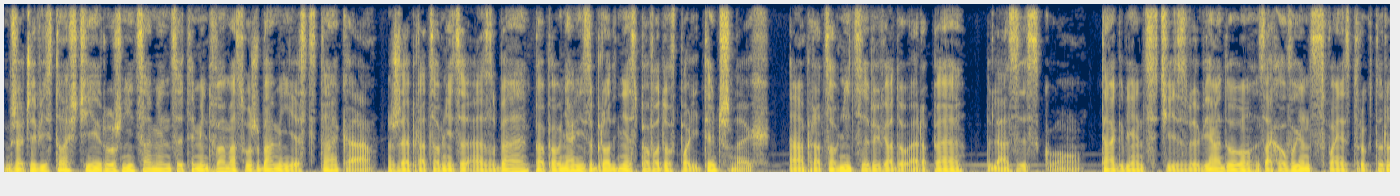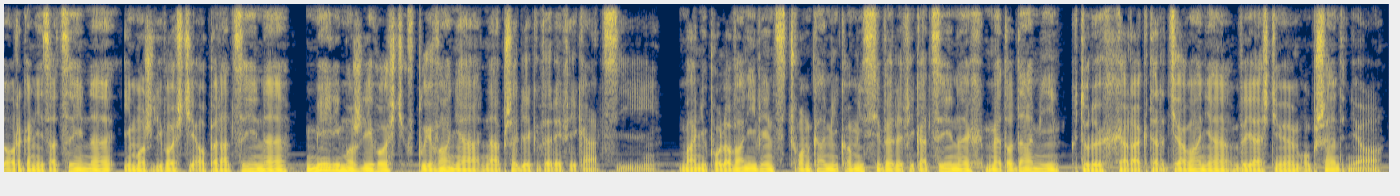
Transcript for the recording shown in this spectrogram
W rzeczywistości różnica między tymi dwoma służbami jest taka, że pracownicy SB popełniali zbrodnie z powodów politycznych, a pracownicy wywiadu RP dla zysku. Tak więc ci z wywiadu, zachowując swoje struktury organizacyjne i możliwości operacyjne, mieli możliwość wpływania na przebieg weryfikacji. Manipulowali więc członkami komisji weryfikacyjnych metodami, których charakter działania wyjaśniłem uprzednio,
